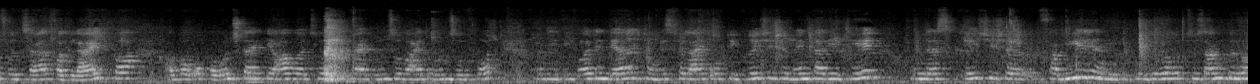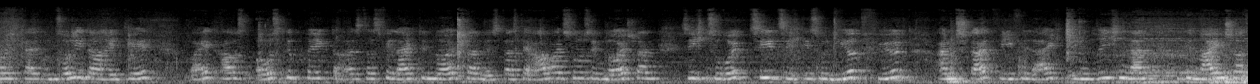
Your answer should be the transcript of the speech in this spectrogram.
sozial vergleichbar, aber auch bei uns steigt die Arbeitslosigkeit und so weiter und so fort. Ähm, ich wollte in der Richtung ist vielleicht auch die griechische Mentalität und das griechische Familienzusammengehörigkeit und Solidarität weitaus ausgeprägter, als das vielleicht in Deutschland ist, dass der Arbeitslose in Deutschland sich zurückzieht, sich isoliert fühlt, anstatt wie vielleicht in Griechenland die Gemeinschaft,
